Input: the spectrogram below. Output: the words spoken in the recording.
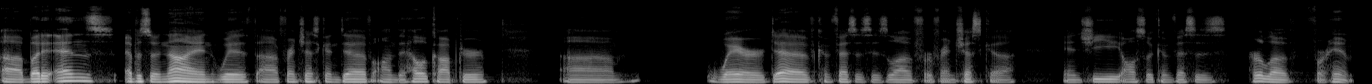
Uh, but it ends episode nine with uh, Francesca and Dev on the helicopter, um, where Dev confesses his love for Francesca, and she also confesses her love for him.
